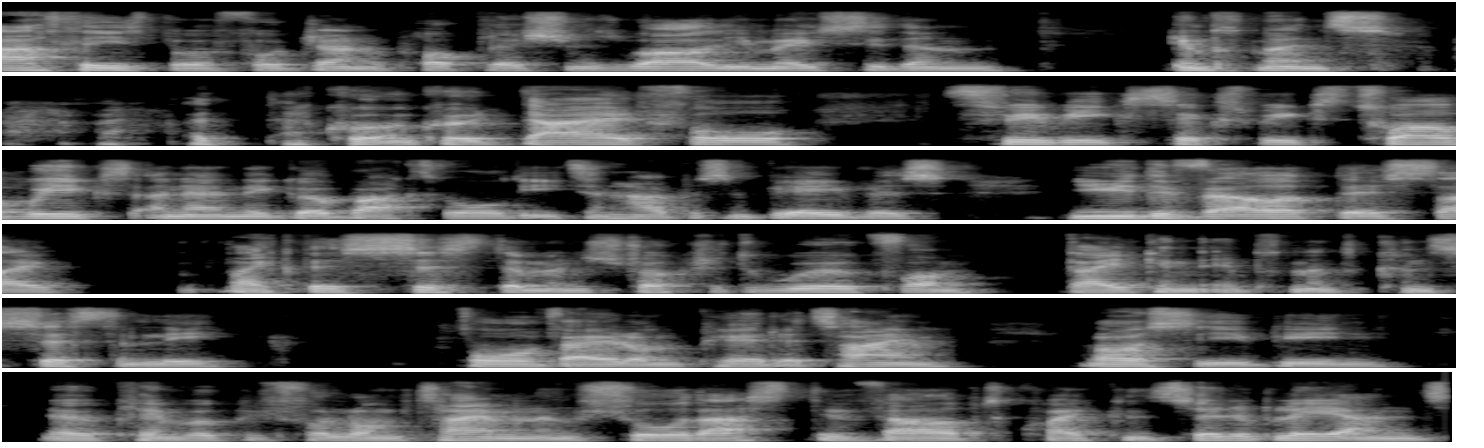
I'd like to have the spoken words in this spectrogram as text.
athletes, but for general population as well. You may see them implement a, a quote unquote diet for three weeks, six weeks, 12 weeks, and then they go back to old eating habits and behaviors. You develop this like like this system and structure to work from that you can implement consistently for a very long period of time. And obviously you've been you know playing rugby for a long time and I'm sure that's developed quite considerably. And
